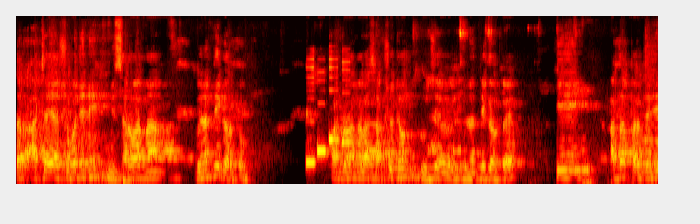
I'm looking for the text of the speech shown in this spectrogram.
तर आजच्या या शुभदिनी मी सर्वांना विनंती करतो. पांडुरंगाला साक्ष ठेवून विनंती करतोय की आतापर्यंत जे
